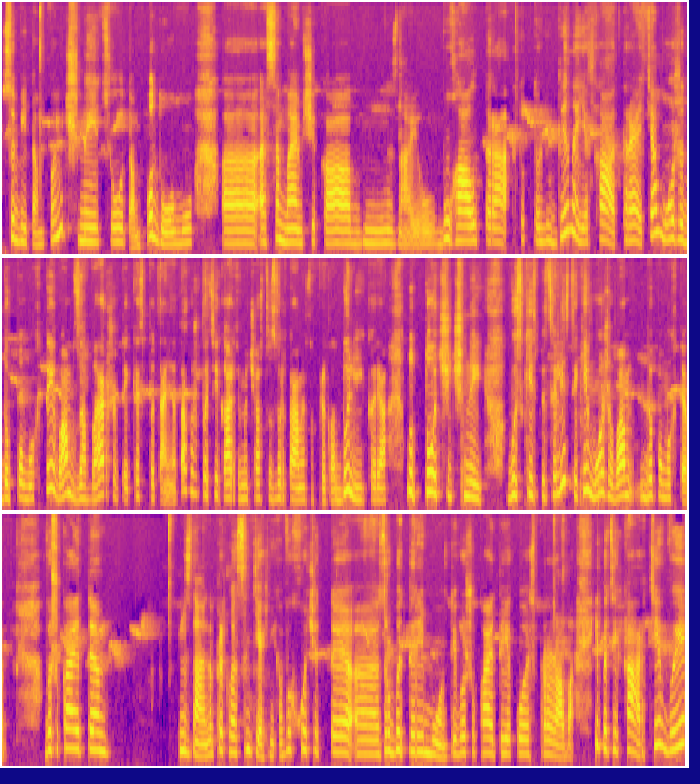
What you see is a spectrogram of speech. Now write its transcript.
собі там помічницю, там по дому, е, СММщика, не знаю, бухгалтера, тобто людина, яка третя може допомогти вам завершити якесь питання. Також по цій карті ми часто звертаємося, наприклад, до лікаря, ну точечний вузький спеціаліст, який може вам допомогти. Ви шукаєте не знаю, наприклад, сантехніка, ви хочете е, зробити ремонт і ви шукаєте якогось прораба. І по цій карті ви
